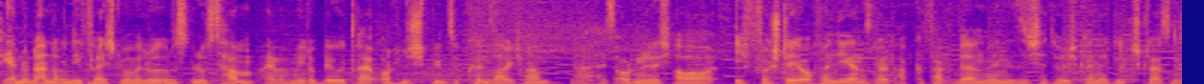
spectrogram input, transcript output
die einen oder anderen, die vielleicht mal Lust, haben, einfach mit der BO3 ordentlich spielen zu können, sage ich mal, ja, heißt ordentlich. Aber ich verstehe auch, wenn die ganzen Leute abgefuckt werden, wenn die sich natürlich keine Glitch-Klassen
